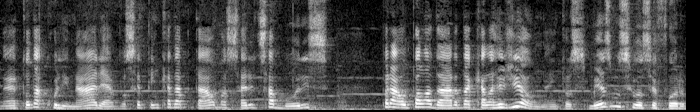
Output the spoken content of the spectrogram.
né, toda culinária você tem que adaptar uma série de sabores para o paladar daquela região, né? Então, mesmo se você for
